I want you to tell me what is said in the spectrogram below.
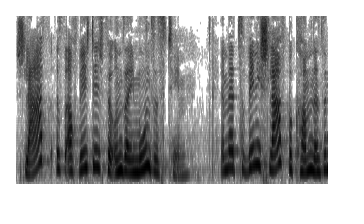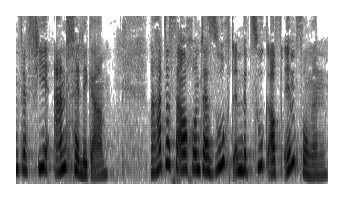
Schlaf ist auch wichtig für unser Immunsystem. Wenn wir zu wenig Schlaf bekommen, dann sind wir viel anfälliger man hat das auch untersucht in Bezug auf Impfungen.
